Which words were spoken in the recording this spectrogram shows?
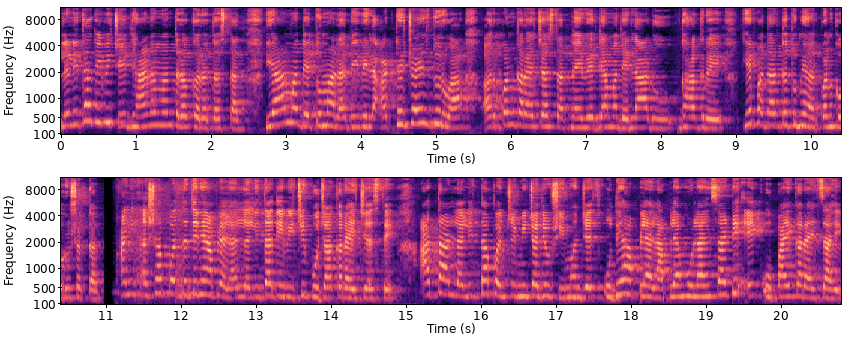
ललिता देवीचे ध्यानमंत्र करत असतात. यामध्ये तुम्हाला देवीला अठ्ठेचाळीस दुर्वा अर्पण करायचे असतात. नैवेद्यामध्ये लाडू, घागरे हे पदार्थ तुम्ही अर्पण करू शकतात आणि अशा पद्धतीने आपल्याला ललिता देवीची पूजा करायची असते. आता ललिता पंचमीच्या दिवशी म्हणजेच उद्या आपल्याला आपल्या मुलांसाठी एक उपाय करायचा आहे.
